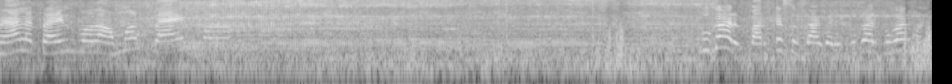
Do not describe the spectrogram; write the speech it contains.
மேலே ட்ரெயின் போதும் அம்மா ட்ரெயின்மா புகார் பர்கஸ் சொல்கிறாங்க புகார் புகார் மனு.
